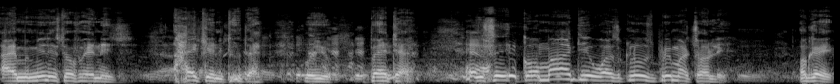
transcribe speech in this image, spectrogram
I'm a minister of energy. I can do that for you better. You see, Komati was closed prematurely. Okay.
